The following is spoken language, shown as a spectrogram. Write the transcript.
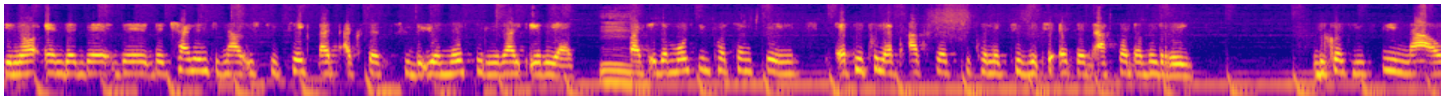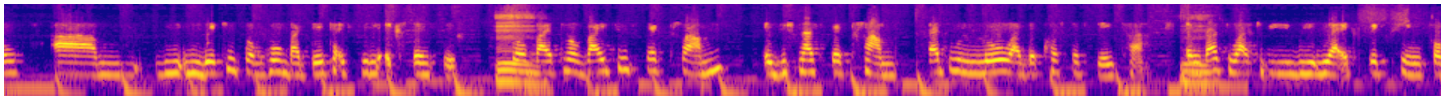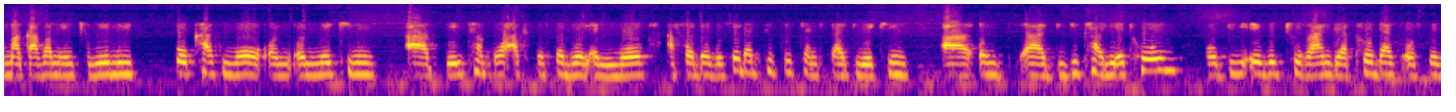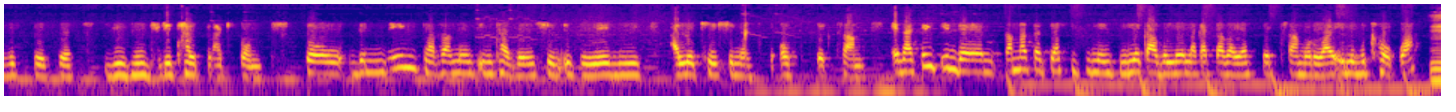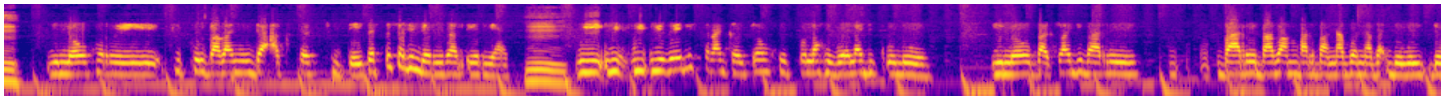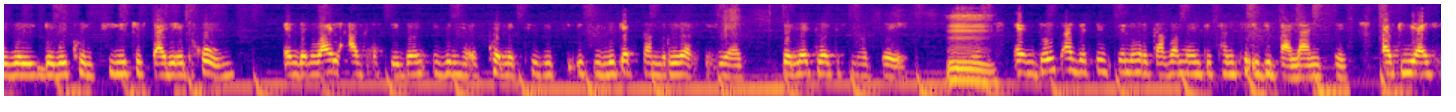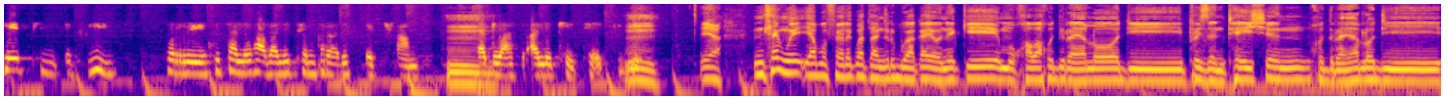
you know, and then the, the, the challenge now is to take that access to the, your most rural areas. Mm. But the most important thing, uh, people have access to connectivity at an affordable rate. Because you see now, um, we, we're working from home, but data is still expensive. Mm. So by providing spectrum, additional spectrum, that will lower the cost of data. And that's what we, we, we are expecting from our government to really focus more on, on making uh, data more accessible and more affordable so that people can start working uh, on uh, digitally at home or be able to run their products or services uh, using digital platforms. So the main government intervention is really allocation of, of spectrum. And I think in the Kamata Fitileng, ile ka bolela ka taba ya spectrum or why e le botlhokwa Mm. you know gore people ba ba need access to data especially in the rural areas Mm. we we we, really struggle to gopola go boela dikolong you know batswadi ba re ba re ba bang ba bana bona they will they will they will continue to study at home and then while others they don't even have connectivity if you look at some rural areas the network is not there Mm. and those are the things e gore government is tshwanetse to balance but we are happy a bit gore go sa le go ba le temporary spectrum Mm. that was allocated Mm. Yeah ntlha nngwe ya bofelo ke batlang re bua ka yone ke mokgwa wa go dira yalo di presentation go dira yalo di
